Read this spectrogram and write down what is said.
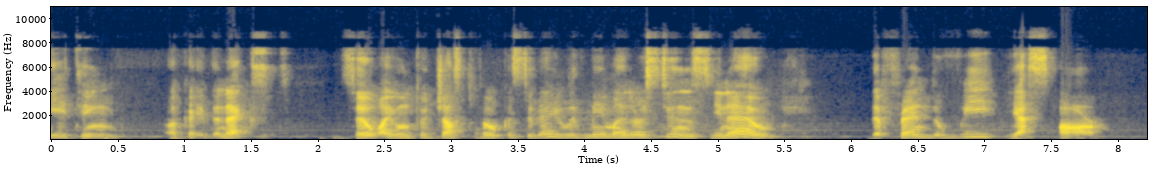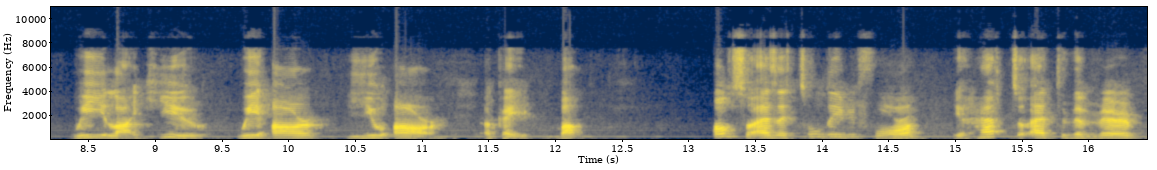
eating. Okay, the next. So I want to just focus today with me, my dear students. You know, the friend of we, yes, are. We like you. We are, you are. Okay, but also as I told you before, you have to add to the verb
